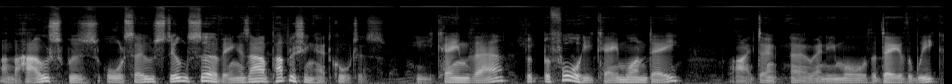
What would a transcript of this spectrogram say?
And the house was also still serving as our publishing headquarters. He came there, but before he came one day, I don't know any more the day of the week.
